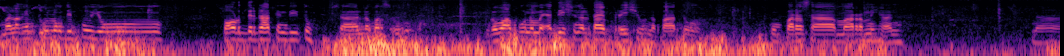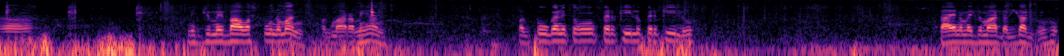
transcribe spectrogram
Malaking tulong din po yung pa-order natin dito sa labas. Oh. Gawa po na may additional tayo presyo na patong kumpara sa maramihan na medyo may bawas po naman pag maramihan. Pag po ganitong per kilo per kilo tayo na may dumadagdag. Oh.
